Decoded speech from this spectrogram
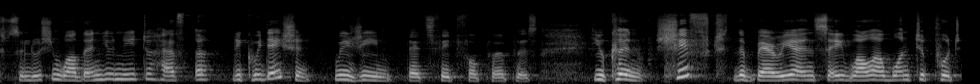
solution, well, then you need to have a liquidation regime that's fit for purpose. You can shift the barrier and say, well, I want to put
